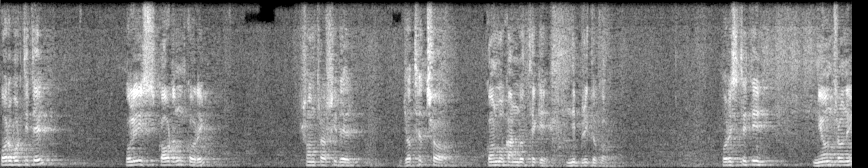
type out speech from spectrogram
পরবর্তীতে পুলিশ কর্ডন করে সন্ত্রাসীদের যথেচ্ছ কর্মকাণ্ড থেকে নিবৃত করে। পরিস্থিতি নিয়ন্ত্রণে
